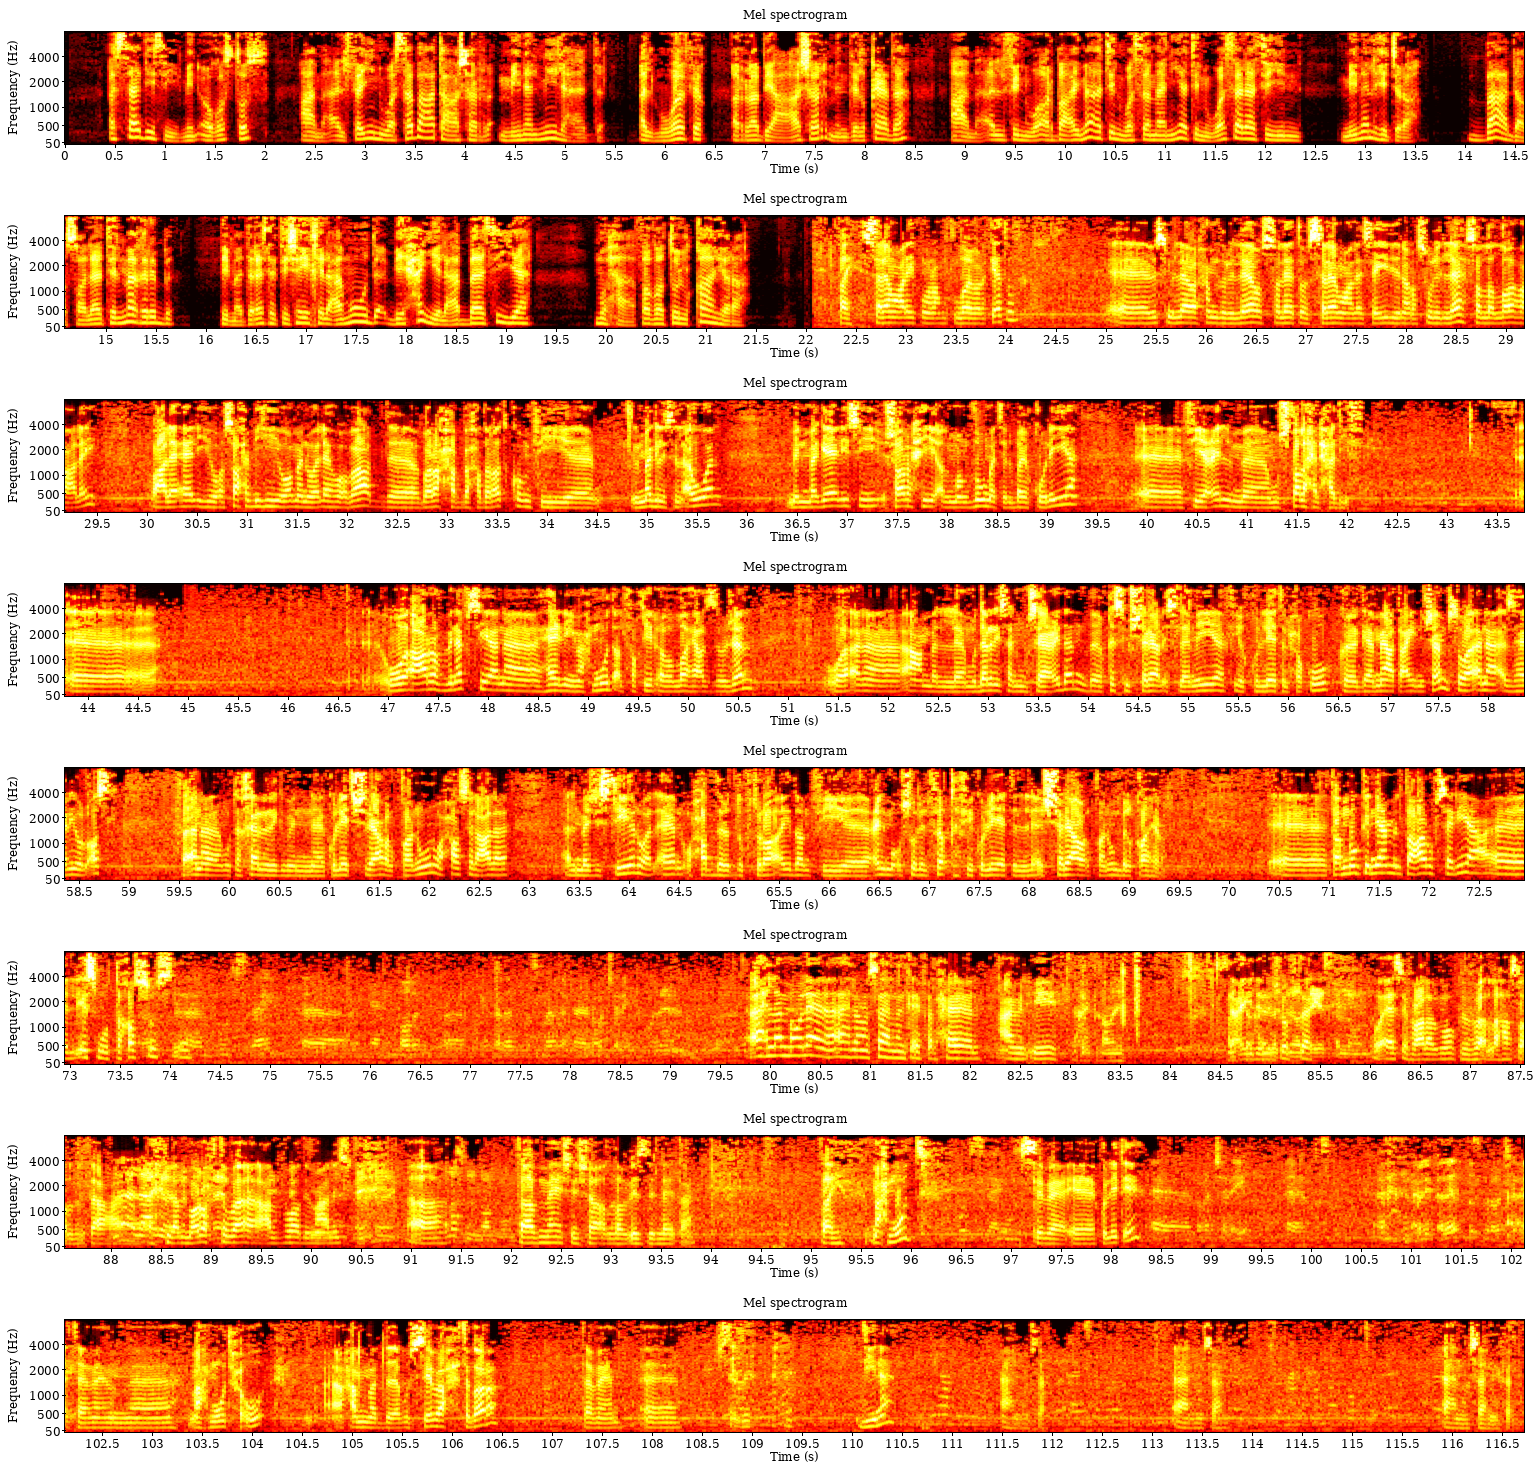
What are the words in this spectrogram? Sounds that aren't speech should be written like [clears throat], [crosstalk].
السادس من أغسطس عام 2017 من الميلاد. الموافق الرابع عشر من ذي القعدة عام 1438 من الهجرة. بعد صلاة المغرب بمدرسة شيخ العمود بحي العباسية محافظة القاهرة. طيب السلام عليكم ورحمة الله وبركاته. آه، بسم الله والحمد لله والصلاة والسلام على سيدنا رسول الله صلى الله عليه وعلى آله وصحبه ومن والاه وبعد. آه، برحب بحضراتكم في آه، المجلس الأول من مجالس شرح المنظومة البيقونية في علم مصطلح الحديث. آه، وأعرف بنفسي أنا هاني محمود الفقير إلى الله عز وجل وأنا أعمل مدرسا مساعدا بقسم الشريعة الإسلامية في كلية الحقوق جامعة عين شمس وأنا أزهري الأصل فأنا متخرج من كلية الشريعة والقانون وحاصل على الماجستير والآن أحضر الدكتوراه أيضا في علم أصول الفقه في كلية الشريعة والقانون بالقاهرة. آه، طب ممكن نعمل تعارف سريع؟ آه، الاسم والتخصص؟ طالب آه، اسمها آه، أهلا مولانا أهلا وسهلا كيف الحال؟ عامل إيه؟ سعيد إني شفتك. وآسف على الموقف بقى اللي حصل بتاع لما رحت بقى على الفاضي معلش. آه. طب ماشي إن شاء الله بإذن الله تعالى. طيب محمود؟ محمود السباعي. السباعي. آه، كلية إيه؟ لغات شرعية [laughs] تمام. محمود حقوق محمد أبو السبح تجارة. تمام. آه، دينا؟ أهلا وسهلا. أهلا وسهلا. أهلا وسهلا يا فندم.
